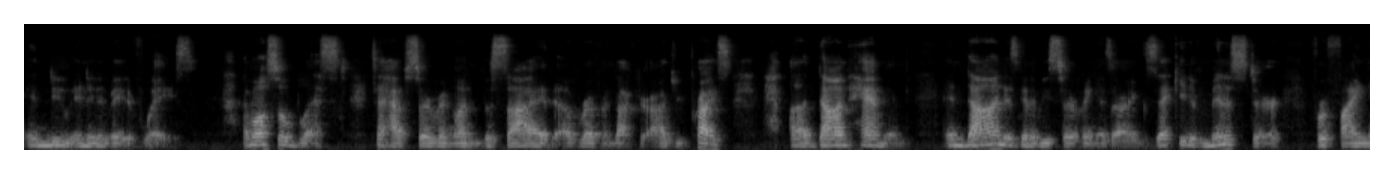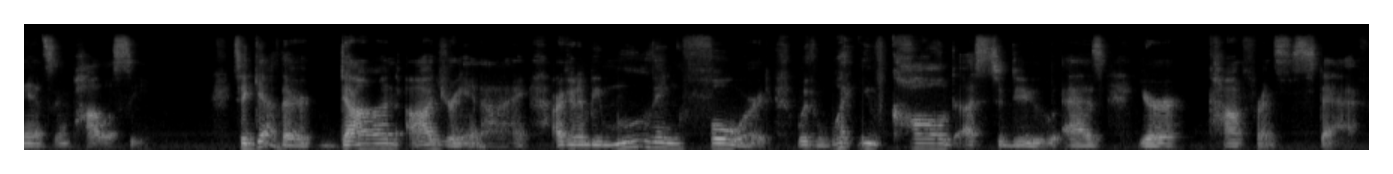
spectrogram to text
in new and innovative ways. I'm also blessed to have serving on the side of Reverend Dr. Audrey Price, uh, Don Hammond. And Don is going to be serving as our executive minister for finance and policy. Together, Don, Audrey, and I are going to be moving forward with what you've called us to do as your conference staff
